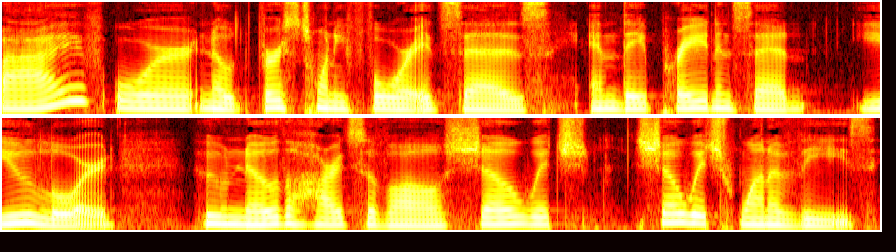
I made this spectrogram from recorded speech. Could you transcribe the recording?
five or no, verse twenty four, it says, "And they prayed and said, You Lord, who know the hearts of all, show which show which one of these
